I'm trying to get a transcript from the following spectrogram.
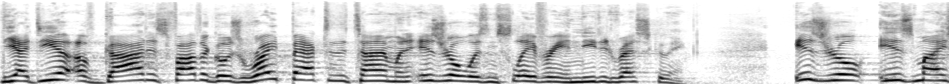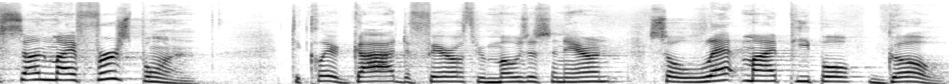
The idea of God as Father goes right back to the time when Israel was in slavery and needed rescuing. Israel is my son, my firstborn, declared God to Pharaoh through Moses and Aaron. So let my people go.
